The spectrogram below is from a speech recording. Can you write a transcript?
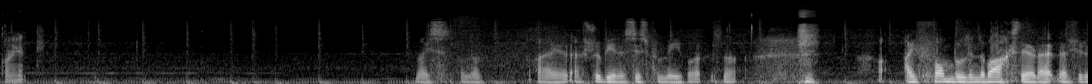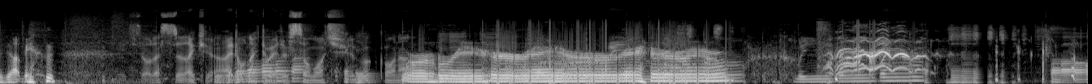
Go on. Nice. Hold on. I that should be an assist from me, but it's not. I fumbled in the box there. That that should have got me. So that's like I don't like the way there's so much input going on. Oh,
